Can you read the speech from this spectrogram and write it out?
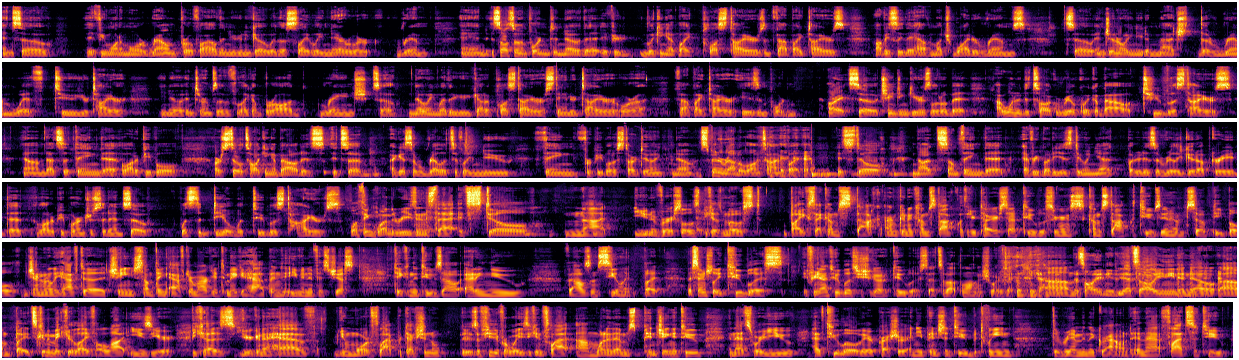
And so if you want a more round profile, then you're going to go with a slightly narrower rim. And it's also important to know that if you're looking at like plus tires and fat bike tires, obviously they have much wider rims. So in general, you need to match the rim width to your tire, you know, in terms of like a broad range. So knowing whether you've got a plus tire or a standard tire or a fat bike tire is important. All right, so changing gears a little bit, I wanted to talk real quick about tubeless tires. Um, that's the thing that a lot of people are still talking about. It's it's a I guess a relatively new thing for people to start doing. No, it's been around a long time, but it's still not something that everybody is doing yet. But it is a really good upgrade that a lot of people are interested in. So. What's the deal with tubeless tires? Well, I think one of the reasons that it's still not universal is because most bikes that come stock aren't going to come stock with your tire step tubeless. They're going to come stock with tubes in them. So people generally have to change something aftermarket to make it happen, even if it's just taking the tubes out, adding new valves and sealant. But essentially, tubeless. If you're not tubeless, you should go tubeless. That's about the long and short of it. yeah, um, that's all you need. That's all you need to know. um, but it's going to make your life a lot easier because you're going to have you know more flat protection. There's a few different ways you can flat. Um, one of them is pinching a tube, and that's where you have too low of air pressure and you pinch the tube between the rim and the ground, and that flats the tube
